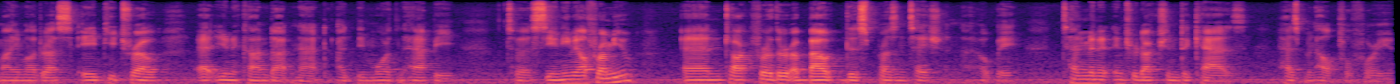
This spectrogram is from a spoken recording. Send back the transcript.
my email address, apetro at unicon.net. I'd be more than happy to see an email from you and talk further about this presentation. I hope a 10 minute introduction to CAS has been helpful for you.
